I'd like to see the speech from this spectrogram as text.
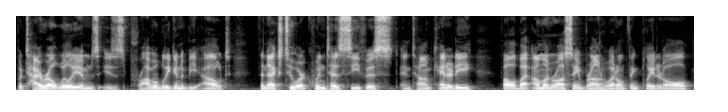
But Tyrell Williams is probably going to be out the next two are Quintez Cephus and Tom Kennedy, followed by Amon Ra St. Brown, who I don't think played at all,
